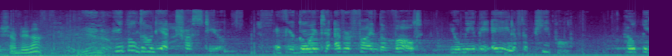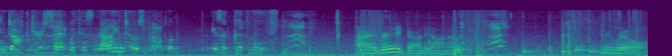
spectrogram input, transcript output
Shall do that. People don't yet trust you. If you're going to ever find the vault, you'll need the aid of the people. Helping Dr. Zed with his nine toes problem is a good move. I agree, Guardiano. We will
